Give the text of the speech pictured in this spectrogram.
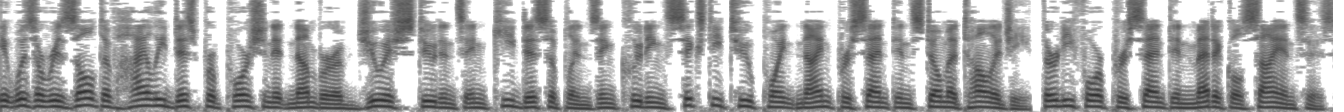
It was a result of highly disproportionate number of Jewish students in key disciplines including 62.9% in stomatology, 34% in medical sciences,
